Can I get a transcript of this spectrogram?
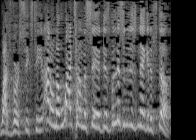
Watch verse 16. I don't know why Thomas said this, but listen to this negative stuff.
